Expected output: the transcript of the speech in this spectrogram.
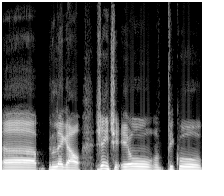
uh, legal. Gente, eu fico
